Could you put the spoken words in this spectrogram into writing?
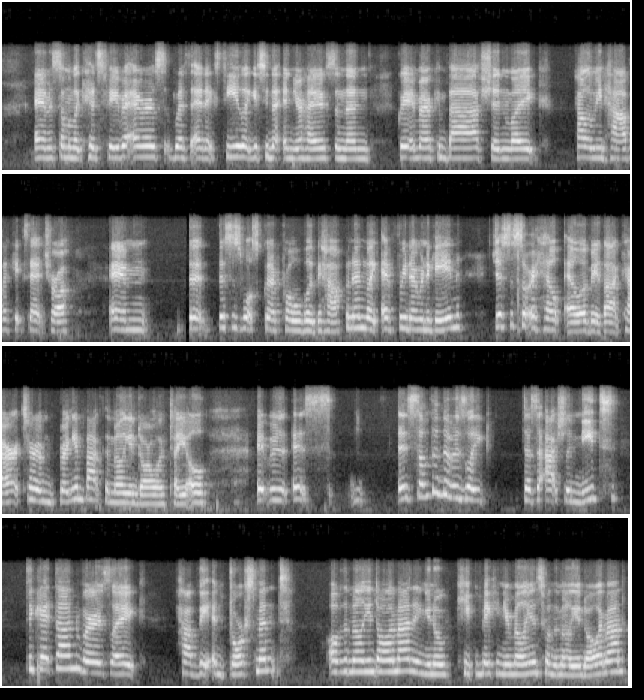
Um, some of like his favorite eras with NXT, like you've seen that in your house, and then Great American Bash and like Halloween Havoc, etc. Um, that this is what's going to probably be happening, like every now and again, just to sort of help elevate that character and bringing back the million dollar title. It was it's it's something that was like, does it actually need to get done? Whereas like have the endorsement of the million dollar man and you know keep making your millions from the million dollar man.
